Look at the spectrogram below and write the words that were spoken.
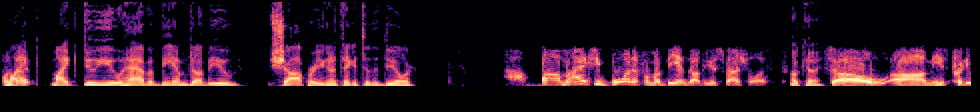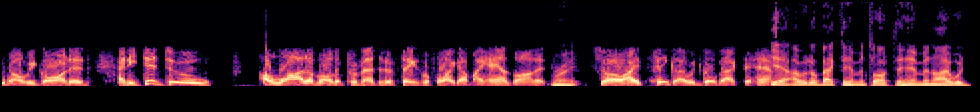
Mike? That? Mike, do you have a BMW shop, or are you going to take it to the dealer? Um, I actually bought it from a BMW specialist. Okay. So um, he's pretty well regarded, and he did do a lot of other preventative things before I got my hands on it. Right. So I think I would go back to him. Yeah, I would go back to him and talk to him, and I would.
